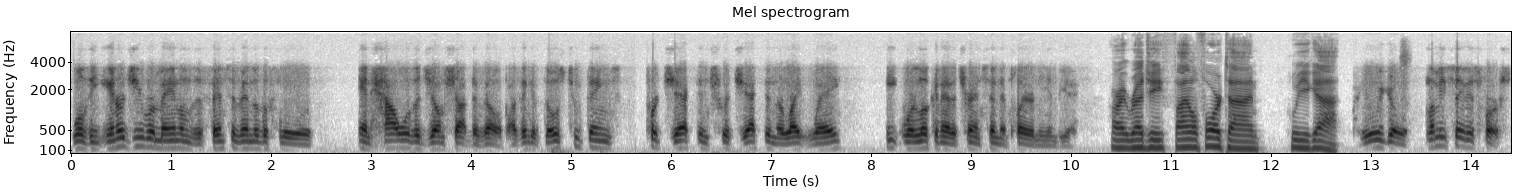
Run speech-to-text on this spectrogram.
will the energy remain on the defensive end of the floor, and how will the jump shot develop? I think if those two things project and traject in the right way, he, we're looking at a transcendent player in the NBA. All right, Reggie, Final Four time. Who you got? Here we go. Let me say this first.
